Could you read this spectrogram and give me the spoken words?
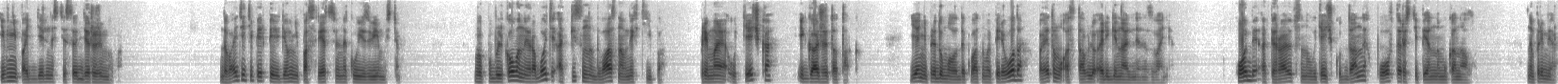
и в неподдельности содержимого. Давайте теперь перейдем непосредственно к уязвимостям. В опубликованной работе описано два основных типа – прямая утечка и гаджет-атак. Я не придумал адекватного перевода, поэтому оставлю оригинальное название. Обе опираются на утечку данных по второстепенному каналу. Например,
